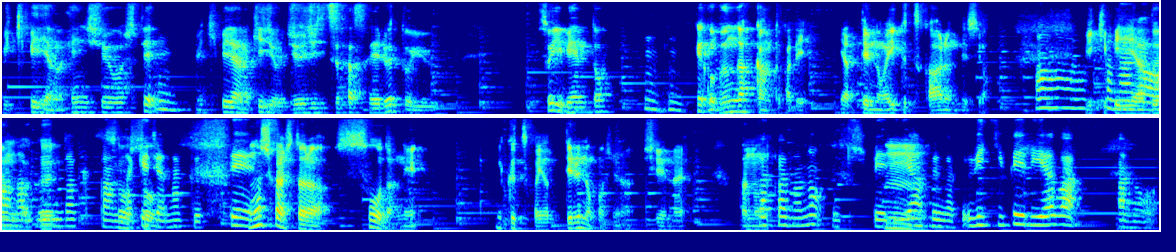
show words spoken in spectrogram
ウィキペディアの編集をして、うん。ウィキペディアの記事を充実させるというそういうイベントうん。結構文学館とかでやってるのがいくつかあるんですよ。ウィキペディア文学文学館だけじゃなくって。もしかしたらそうだねいくつかやってるのかもしれない。あのカタカナのウィキペディア文学。ウィキペディアは、あの、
